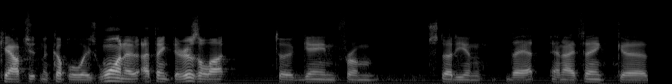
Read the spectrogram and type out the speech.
couch it in a couple of ways. One, I, think there is a lot to gain from studying that, and I think uh,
